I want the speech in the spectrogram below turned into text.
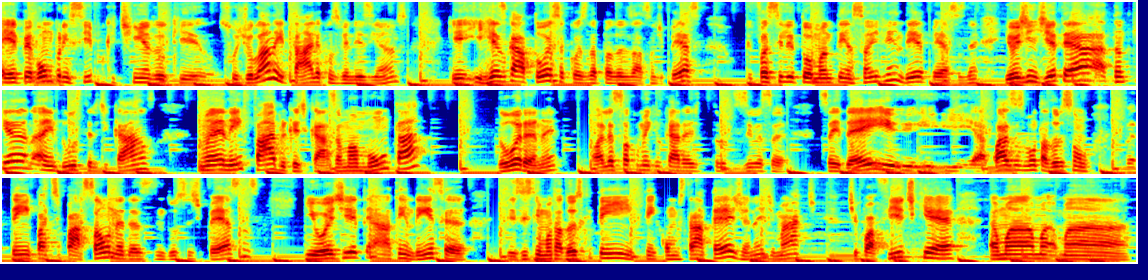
ele pegou um princípio que tinha do que surgiu lá na Itália com os venezianos que, e resgatou essa coisa da padronização de peça, que facilitou manutenção e vender peças, né? E hoje em dia até a, tanto que a, a indústria de carros não é nem fábrica de carros, é uma montadora, né? Olha só como é que o cara introduziu essa, essa ideia e, e, e quase os montadores são, têm participação né, das indústrias de peças e hoje tem a tendência, existem montadores que têm, têm como estratégia né, de marketing, tipo a Fiat, que é, é uma, uma, uma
